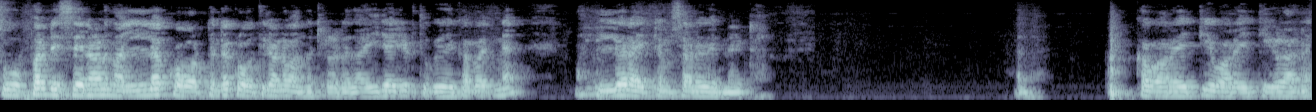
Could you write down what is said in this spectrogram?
സൂപ്പർ ഡിസൈനാണ് നല്ല കോട്ടന്റെ ക്ലോത്തിലാണ് വന്നിട്ടുള്ളത്. ധൈര്യമായിട്ട് എടുത്ത് ഉപയോഗിക്കാൻ പറ്റുന്ന നല്ലൊരു ഐറ്റംസ് ആണ് വരുന്നത്? ഒക്കെ വെറൈറ്റി വെറൈറ്റികളാണ്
